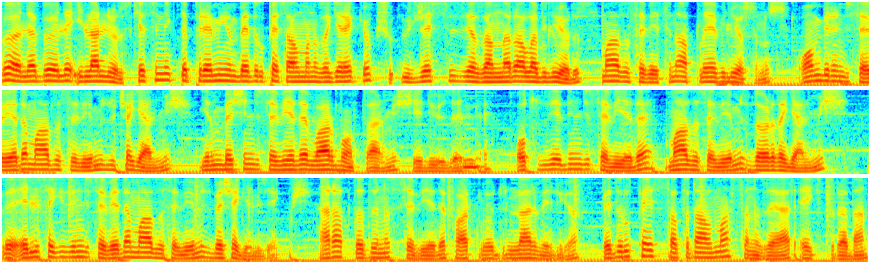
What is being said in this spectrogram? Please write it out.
Böyle böyle ilerliyoruz. Kesinlikle premium battle pass almanıza gerek yok. Şu ücretsiz yazanları alabiliyoruz. Mağaza seviyesini atlayabiliyorsunuz. 11. seviyede mağaza seviyemiz 3'e gelmiş. 25. seviyede Warbond vermiş 750. 37. seviyede mağaza seviyemiz 4'e gelmiş. Ve 58. seviyede mağaza seviyemiz 5'e gelecekmiş. Her atladığınız seviyede farklı ödüller veriyor. Battle Pass satın almazsanız eğer ekstradan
